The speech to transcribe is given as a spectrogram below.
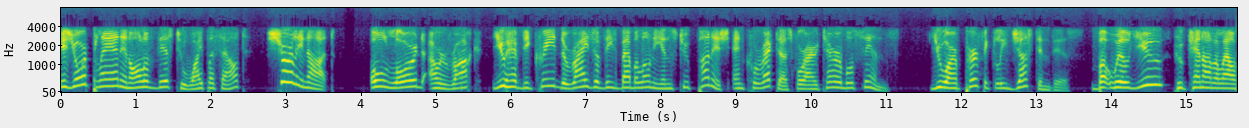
is your plan in all of this to wipe us out? Surely not. O Lord, our rock, you have decreed the rise of these Babylonians to punish and correct us for our terrible sins. You are perfectly just in this. But will you, who cannot allow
